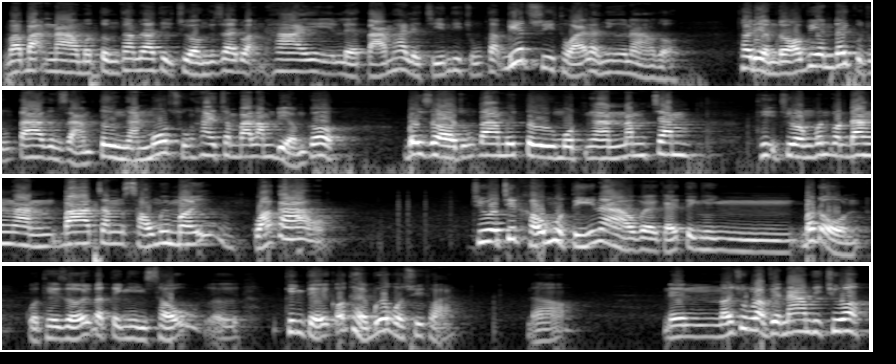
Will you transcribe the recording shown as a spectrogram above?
Và bạn nào mà từng tham gia thị trường cái giai đoạn 2008, 2009 thì chúng ta biết suy thoái là như thế nào rồi. Thời điểm đó VN Index của chúng ta gần giảm từ 1001 xuống 235 điểm cơ. Bây giờ chúng ta mới từ 1500 thị trường vẫn còn đang ngàn 360 mấy, quá cao. Chưa chiết khấu một tí nào về cái tình hình bất ổn của thế giới và tình hình xấu ờ, kinh tế có thể bước vào suy thoái. Đó. Nên nói chung là Việt Nam thì chưa,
